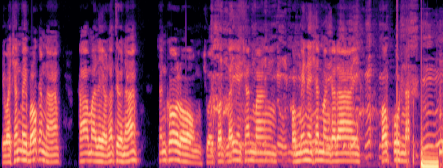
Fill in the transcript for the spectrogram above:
แต่ว่าฉันไม่บล็อกกันนะข้ามาแล้วนะเธอนะ ฉันขอลองช่วยกดไลค์ให้ฉันมังคอมเมนต์ให้ฉันมังก็ได้ ขอบคุณนะ Oh,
